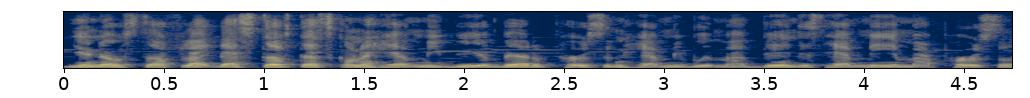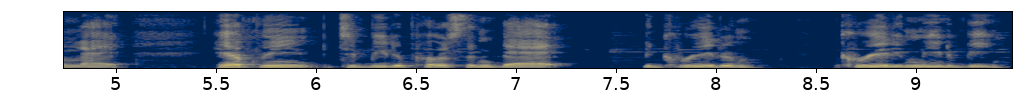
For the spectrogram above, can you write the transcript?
you know stuff like that. Stuff that's gonna help me be a better person, help me with my business, help me in my personal life, help me to be the person that the creator created me to be.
